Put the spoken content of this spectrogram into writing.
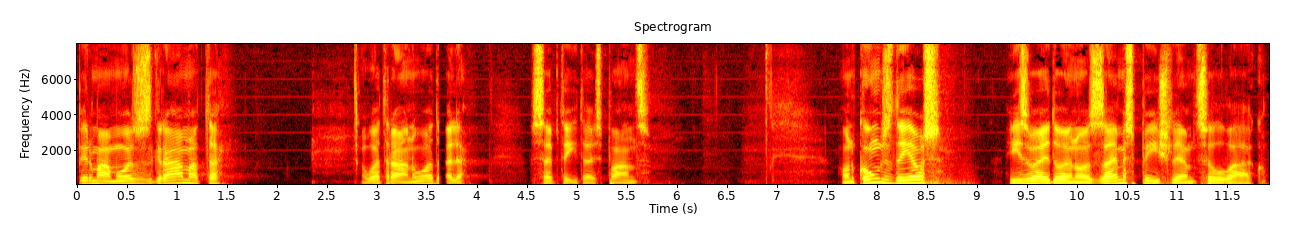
pirmā mūzes grāmata, otrā nodaļa, septītais pāns. Un kungs Dievs izveidoja no zemes pīšļiem cilvēku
